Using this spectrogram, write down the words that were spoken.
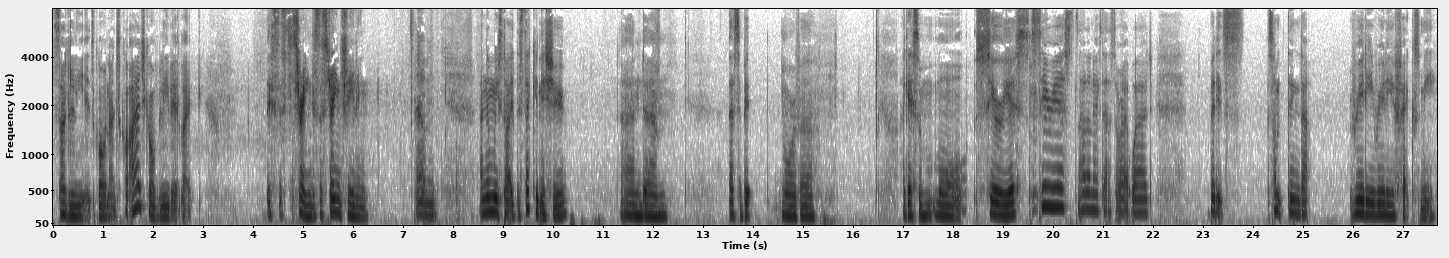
suddenly it's gone. I just can't, I actually can't believe it. Like, it's, it's strange. It's a strange feeling. Um, and then we started the second issue and, um, that's a bit more of a I guess a more serious serious I don't know if that's the right word but it's something that really really affects me.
